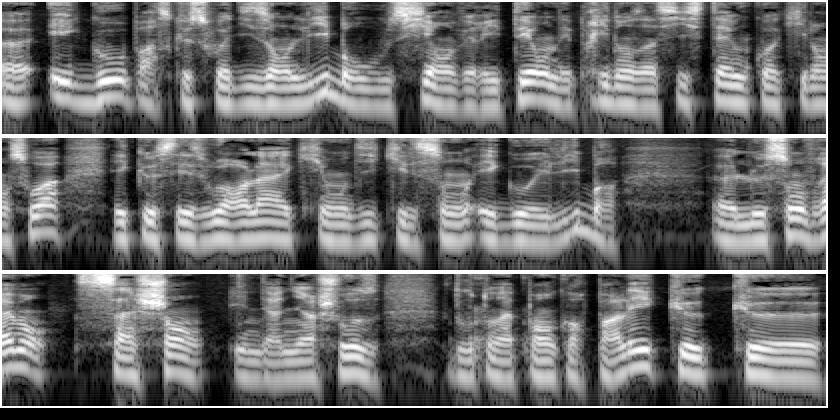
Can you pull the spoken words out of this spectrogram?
euh, égaux parce que soi-disant libres, ou si en vérité on est pris dans un système quoi qu'il en soit, et que ces joueurs-là qui ont dit qu'ils sont égaux et libres euh, le sont vraiment, sachant, une dernière chose dont on n'a pas encore parlé, que, que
